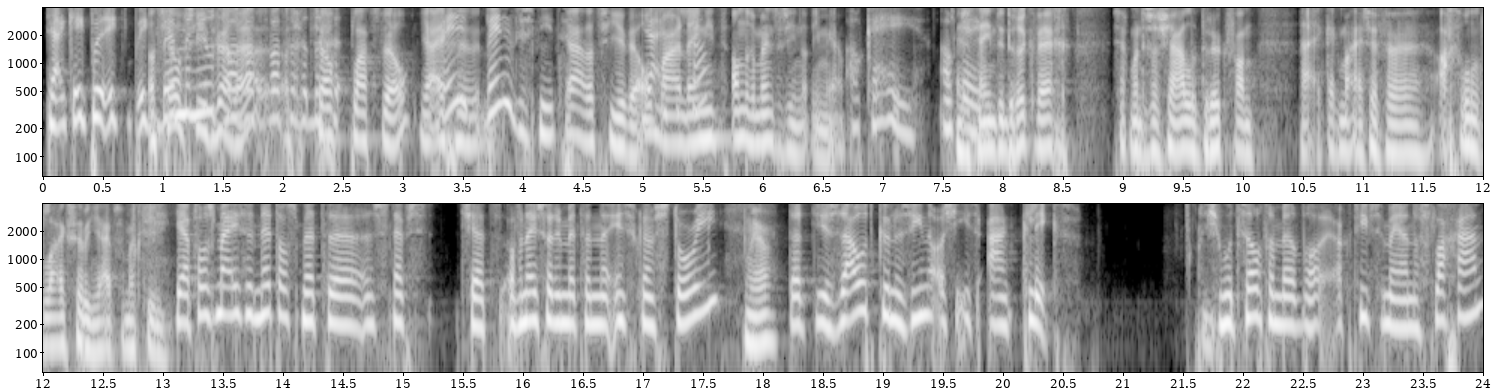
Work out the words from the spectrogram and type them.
Ja, ik, ik, ik, ik ben benieuwd wel, wat, wat, wat het zelf plaatst wel. Eigen, weet, weet ik dus niet. Ja, dat zie je wel. Ja, maar alleen zo? niet andere mensen zien dat niet meer. Oké, oké. Dus het neemt de druk weg. Zeg maar de sociale druk van... Nou, kijk maar eens even 800 likes hebben en jij hebt er maar 10. Ja, volgens mij is het net als met eh, een Snapchat, of nee, sorry, met een eh, Instagram story. Ja. Dat je zou het kunnen zien als je iets aanklikt. Dus je moet zelf dan wel- actief ermee aan de slag gaan.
